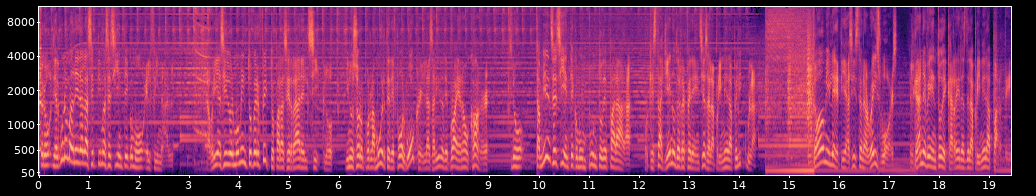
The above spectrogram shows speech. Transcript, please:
Pero de alguna manera la séptima se siente como el final. Habría sido el momento perfecto para cerrar el ciclo, y no solo por la muerte de Paul Walker y la salida de Brian O'Connor, sino también se siente como un punto de parada, porque está lleno de referencias a la primera película. Tom y Letty asisten a Race Wars, el gran evento de carreras de la primera parte.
